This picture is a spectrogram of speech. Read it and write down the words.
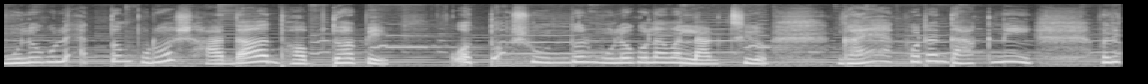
মূলোগুলো একদম পুরো সাদা ধপধপে। কত সুন্দর মূলোগুলো আমার লাগছিল। গায়ে এক ফোঁটা দাগ নেই। মানে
